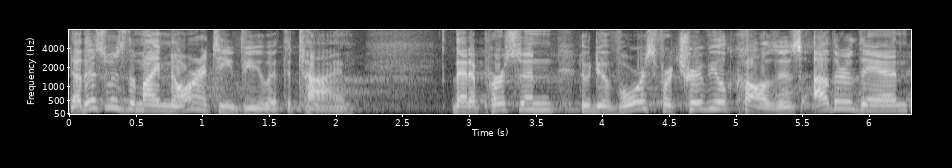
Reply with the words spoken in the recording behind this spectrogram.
Now, this was the minority view at the time that a person who divorced for trivial causes other than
